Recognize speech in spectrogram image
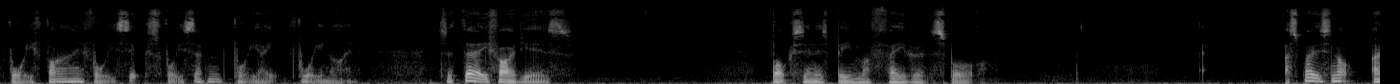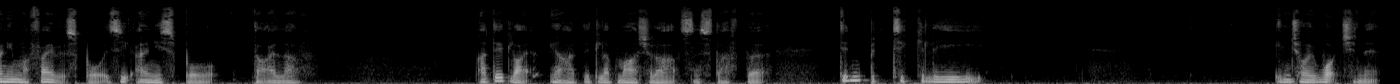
45, 46, 47, 48, 49. So, 35 years. Boxing has been my favourite sport. I suppose it's not only my favourite sport, it's the only sport that I love. I did like, you know, I did love martial arts and stuff, but didn't particularly enjoy watching it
